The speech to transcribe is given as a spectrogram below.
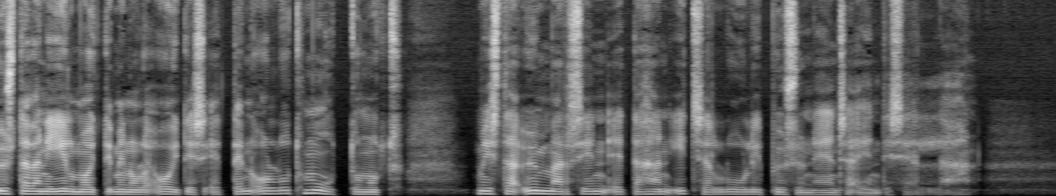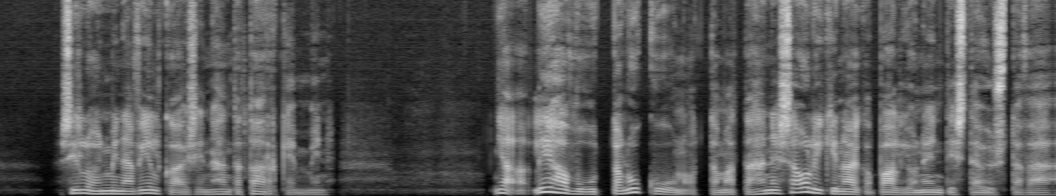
Ystäväni ilmoitti minulle oitis, etten ollut muuttunut, mistä ymmärsin, että hän itse luuli pysyneensä entisellään. Silloin minä vilkaisin häntä tarkemmin. Ja lihavuutta lukuun ottamatta hänessä olikin aika paljon entistä ystävää,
